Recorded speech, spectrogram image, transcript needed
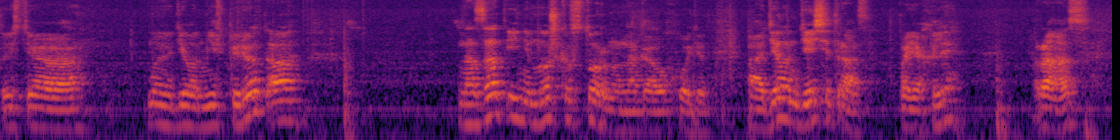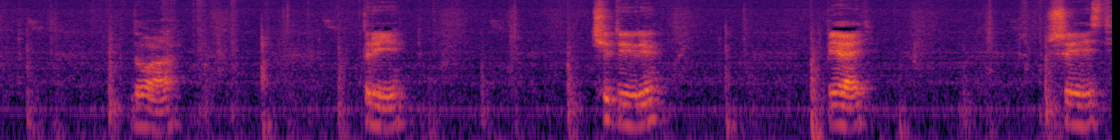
То есть э, мы делаем не вперед, а назад и немножко в сторону нога уходит. А делаем 10 раз. Поехали. Раз, два, три, четыре, пять, шесть,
